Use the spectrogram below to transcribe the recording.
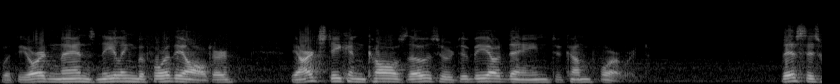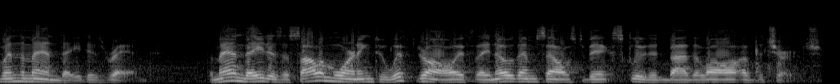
With the ordinands kneeling before the altar, the archdeacon calls those who are to be ordained to come forward. This is when the mandate is read. The mandate is a solemn warning to withdraw if they know themselves to be excluded by the law of the church.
